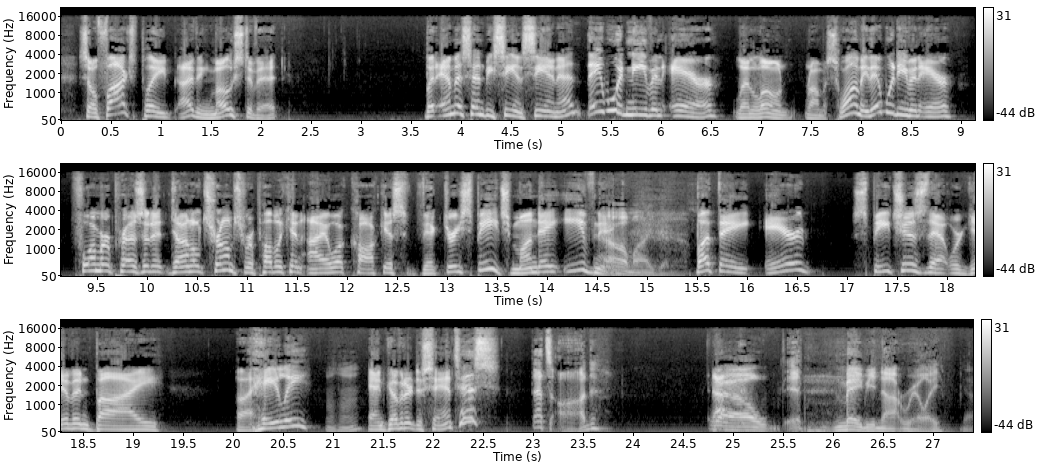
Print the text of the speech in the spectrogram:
so Fox played, I think, most of it. But MSNBC and CNN, they wouldn't even air, let alone Ramaswamy, they wouldn't even air former President Donald Trump's Republican Iowa caucus victory speech Monday evening. Oh, my goodness. But they aired speeches that were given by uh, Haley Mm-hmm. and Governor DeSantis. That's odd. Well, it, maybe not really. Yeah.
